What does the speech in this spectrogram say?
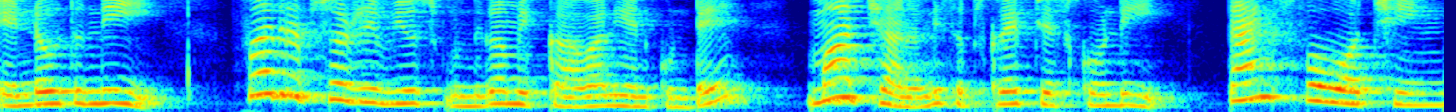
ఎండ్ అవుతుంది. ఫర్దర్ ఎపిసోడ్ రివ్యూస్ ముందుగా మీకు కావాలి అనుకుంటే మా ఛానల్ని సబ్స్క్రైబ్ చేసుకోండి. Thanks for watching.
